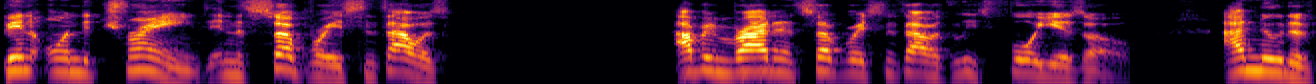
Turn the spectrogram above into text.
been on the trains, in the subway since I was, I've been riding the subway since I was at least four years old. I knew the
